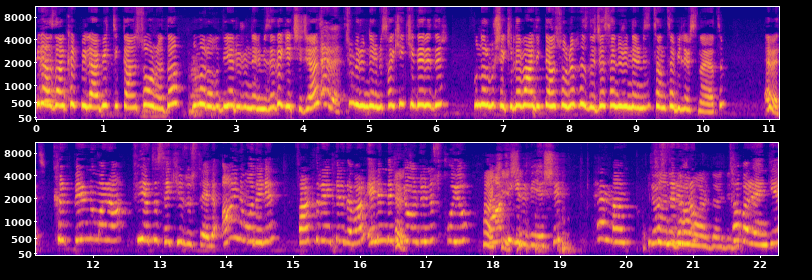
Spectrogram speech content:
Birazdan 41'ler bittikten sonra da numaralı diğer ürünlerimize de geçeceğiz. evet. Tüm ürünlerimiz hakiki deridir. Bunları bu şekilde verdikten sonra hızlıca sen ürünlerimizi tanıtabilirsin hayatım. Evet. 41 numara fiyatı 800 TL. Aynı modelin farklı renkleri de var. Elimdeki Evet. gördüğünüz koyu Haki, haki yeşil. gibi bir yeşil. Hemen Bir gösteriyorum. vardı. Taba rengi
